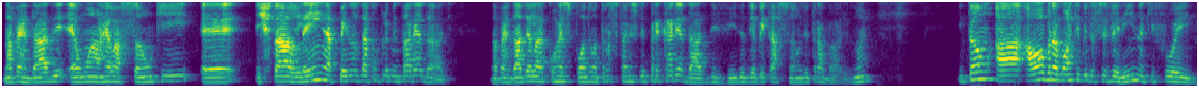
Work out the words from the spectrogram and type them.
na verdade, é uma relação que é, está além apenas da complementariedade. Na verdade, ela corresponde a uma transferência de precariedade de vida, de habitação, de trabalho. Não é? Então, a, a obra Morte e Vida Severina, que foi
